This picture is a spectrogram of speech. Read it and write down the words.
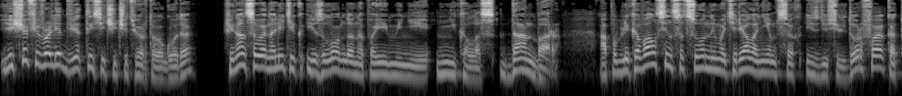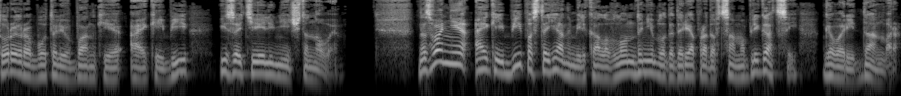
Еще в феврале 2004 года финансовый аналитик из Лондона по имени Николас Данбар опубликовал сенсационный материал о немцах из Дюссельдорфа, которые работали в банке IKB и затеяли нечто новое. Название IKB постоянно мелькало в Лондоне благодаря продавцам облигаций, говорит Данбар.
